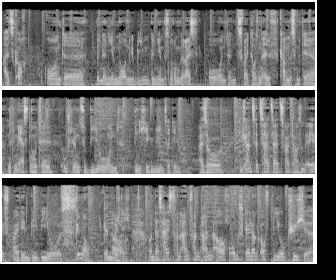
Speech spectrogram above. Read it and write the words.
als Koch und äh, bin dann hier im Norden geblieben, bin hier ein bisschen rumgereist und dann 2011 kam es mit der mit dem ersten Hotel Umstellung zu Bio und bin ich hier geblieben seitdem. Also die ganze Zeit seit 2011 bei den Bibios. Genau. Genau. Richtig. Und das heißt von Anfang an auch Umstellung auf Bio-Küche.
